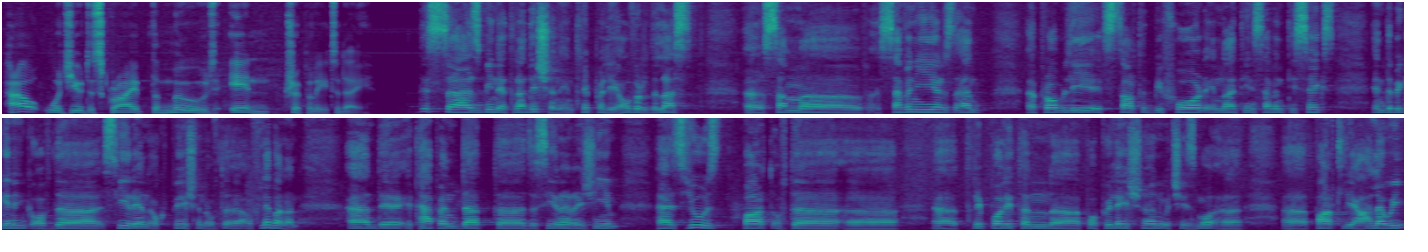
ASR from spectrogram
How would you describe the mood in Tripoli today? This uh, has been a tradition in Tripoli over the last some uh, seven years and uh, probably it started before in 1976 in the beginning of the Syrian occupation of, the, of Lebanon. And it happened that the Syrian regime has used part of the uh, Tripolitan uh, population, which is more, uh, partly Alawi,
